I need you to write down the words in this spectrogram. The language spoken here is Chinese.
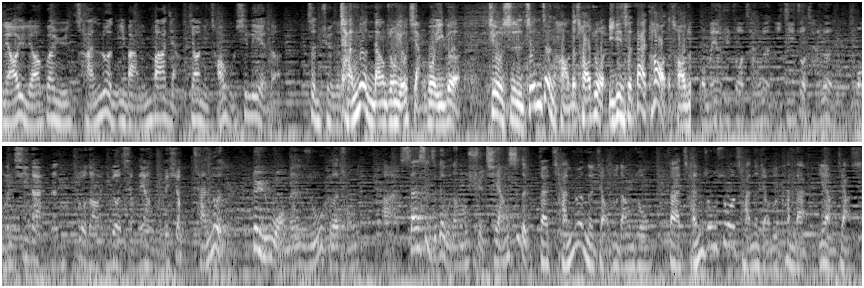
聊一聊关于缠论一百零八讲教你炒股系列的正确的缠论当中有讲过一个，就是真正好的操作一定是带套的操作。我们要去做缠论，以及做缠论，我们期待能做到一个什么样的一个效果？缠论对于我们如何从啊三四只个股当中选强势的，在缠论的角度当中，在缠中说禅的角度看待量价时，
